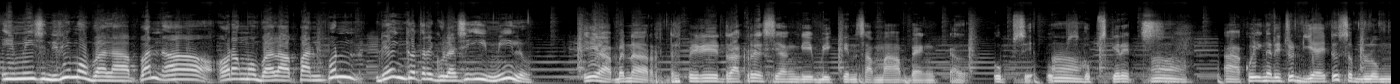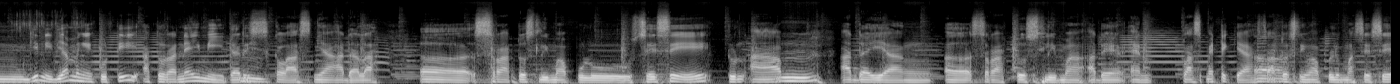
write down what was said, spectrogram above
IMI sendiri mau balapan eh, orang mau balapan pun dia ikut regulasi IMI loh. iya benar seperti drag race yang dibikin sama bengkel ups ups Ah. ups garage Oh. Nah, aku ingat itu dia itu sebelum gini dia mengikuti aturannya ini dari Hmm. kelasnya adalah eh, 150 cc tune up, Hmm. ada yang eh, 105, ada yang N kelas matic ya, Ah. 155 cc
